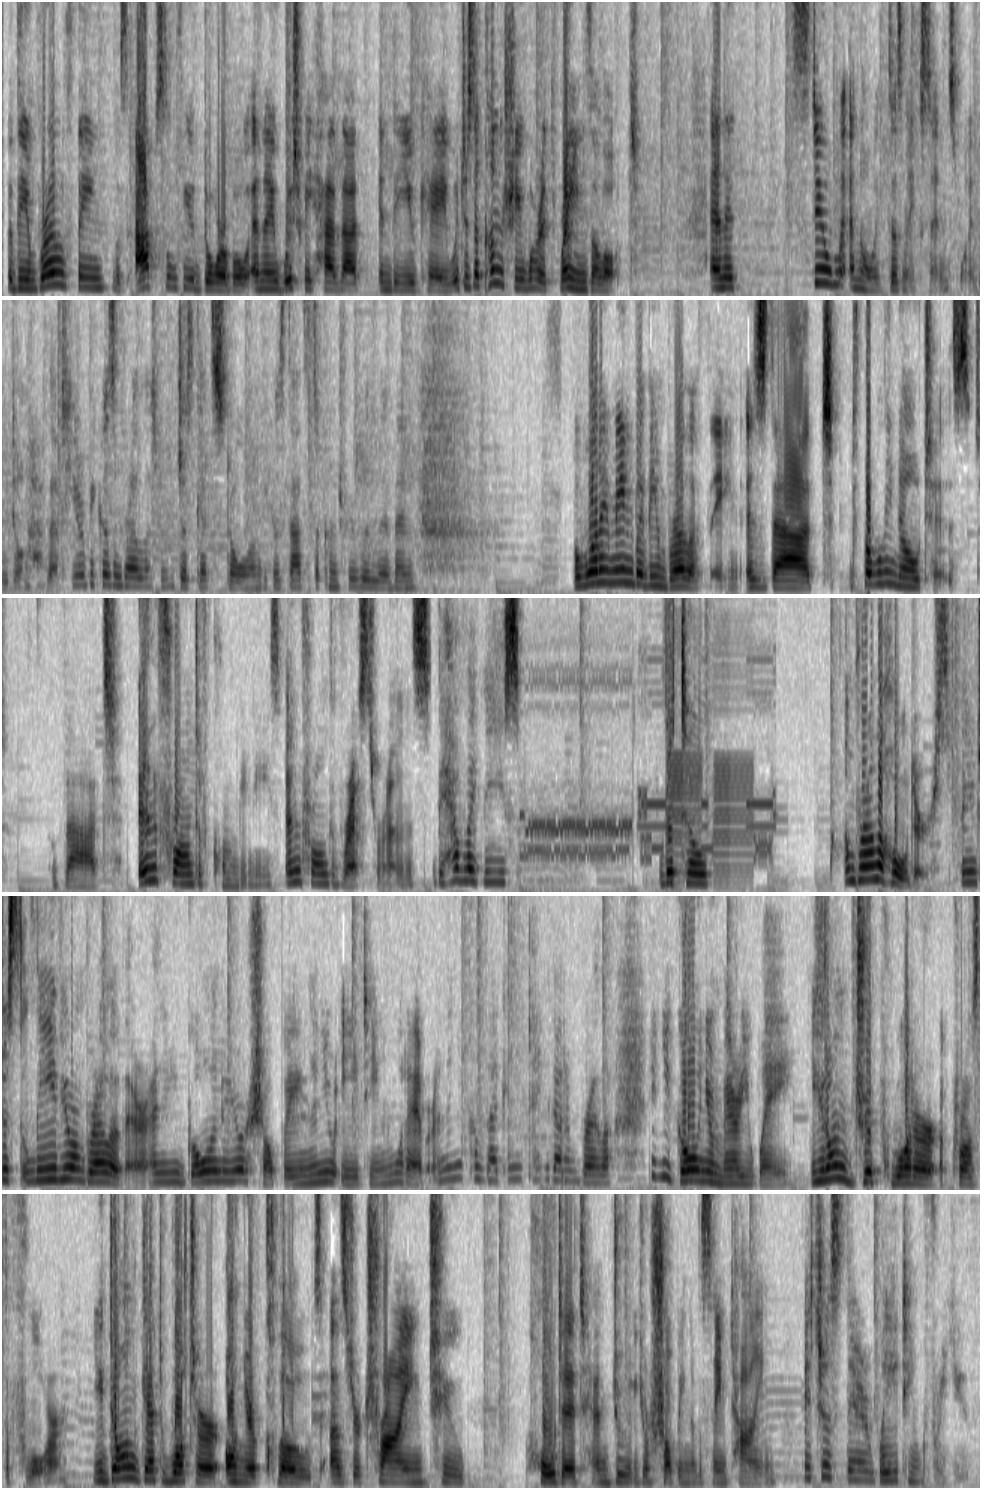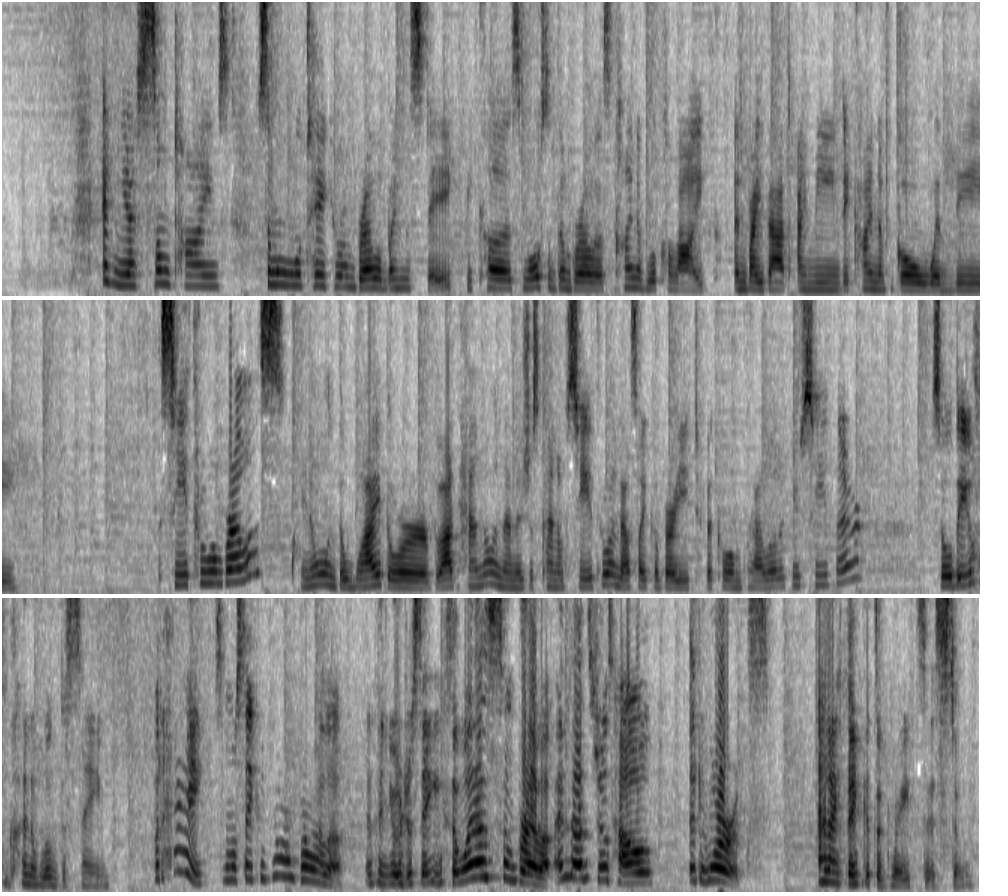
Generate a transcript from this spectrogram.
The umbrella thing was absolutely adorable, and I wish we had that in the UK, which is a country where it rains a lot. And it still, no, it does make sense why we don't have that here, because umbrellas will just get stolen, because that's the country we live in. But what I mean by the umbrella thing is that you've probably noticed that in front of combinis, in front of restaurants, they have like these little umbrella holders. And you just leave your umbrella there and you go do your shopping and you're eating whatever. And then you come back and you take that umbrella and you go on your merry way. You don't drip water across the floor. You don't get water on your clothes as you're trying to hold it and do your shopping at the same time. It's just there waiting for you and yes, sometimes someone will take your umbrella by mistake because most of the umbrellas kind of look alike. And by that I mean they kind of go with the see-through umbrellas. You know, with the white or black handle and then it's just kind of see-through and that's like a very typical umbrella that you see there. So they all kind of look the same. But hey, someone's taking your umbrella and then you're just taking someone else's umbrella and that's just how it works. And I think it's a great system.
